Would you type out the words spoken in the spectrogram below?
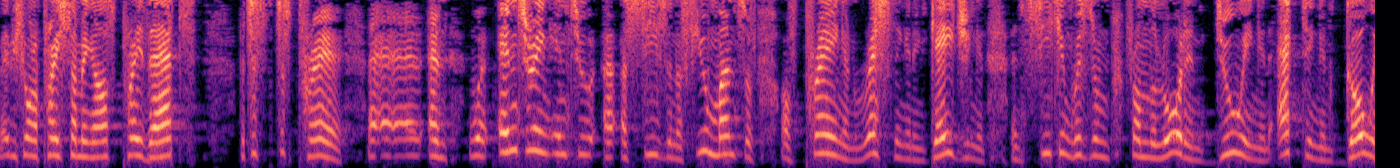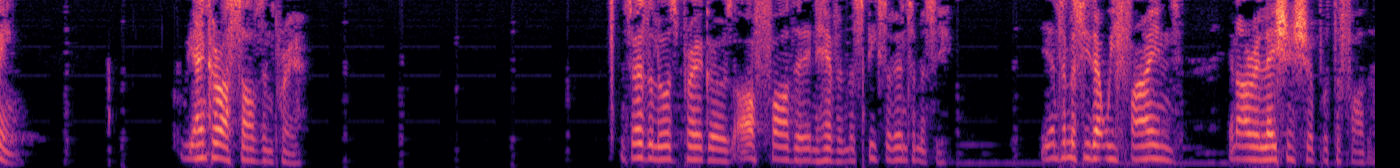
Maybe if you want to pray something else, pray that. But just, just pray. And we're entering into a season, a few months of, of praying and resting and engaging and, and seeking wisdom from the Lord and doing and acting and going. We anchor ourselves in prayer. And so, as the Lord's Prayer goes, Our Father in heaven, this speaks of intimacy. The intimacy that we find in our relationship with the Father.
